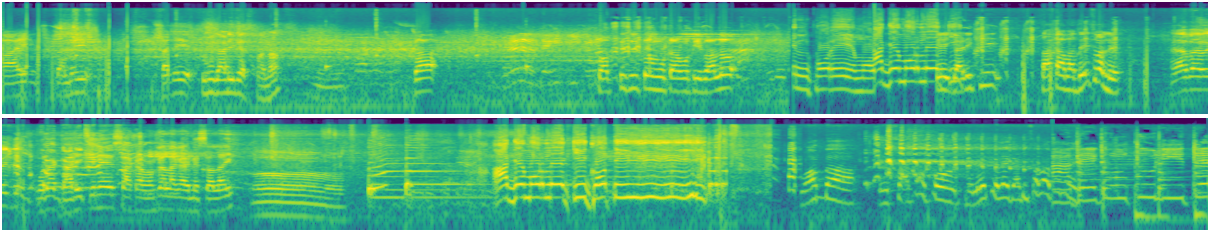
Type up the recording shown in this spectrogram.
ভাই তাহলে তাহলে তুমি গাড়ি বেচবা না? তা সব কিছুই তো মোটামুটি ভালো। পরে আগে মরলে এই গাড়ি কি টাকা বাদেই চলে? হ্যাঁ ভাই ওই যে ওরা গাড়ি কিনে চাকা মাকা লাগাই না চালাই ও। আগে মরলে কি ক্ষতি? বাবা ছেলে ছেলে গাড়ি তুলিতে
